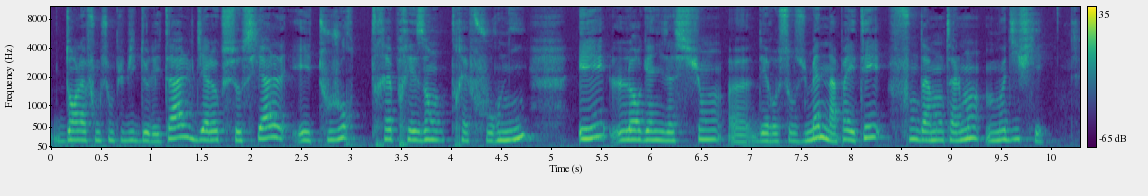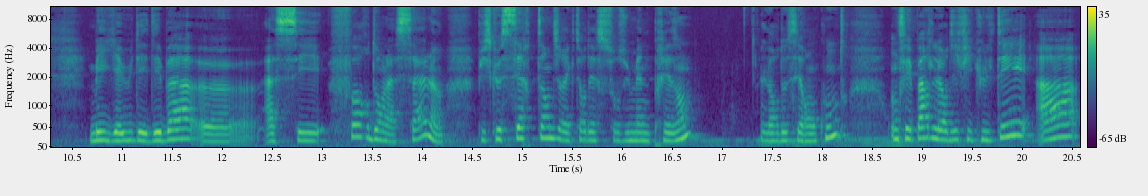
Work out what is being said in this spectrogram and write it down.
dans la fonction publique de l'État, le dialogue social est toujours très présent, très fourni, et l'organisation euh, des ressources humaines n'a pas été fondamentalement modifiée. Mais il y a eu des débats euh, assez forts dans la salle, puisque certains directeurs des ressources humaines présents, lors de ces rencontres, ont fait part de leurs difficultés à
